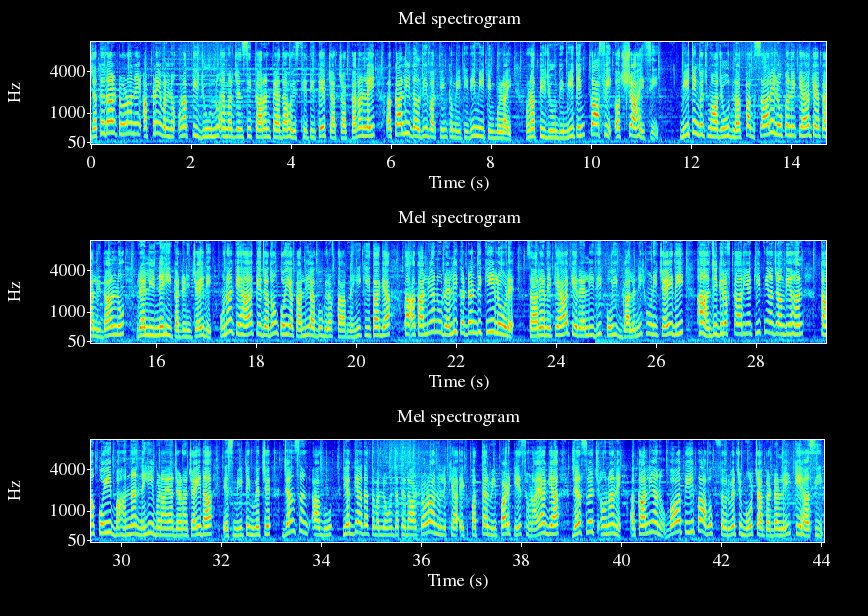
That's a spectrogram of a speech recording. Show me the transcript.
ਜਥੇਦਾਰ ਟੋੜਾ ਨੇ ਆਪਣੇ ਵੱਲੋਂ 29 ਜੂਨ ਨੂੰ ਐਮਰਜੈਂਸੀ ਕਾਰਨ ਪੈਦਾ ਹੋਈ ਸਥਿਤੀ ਤੇ ਚਰਚਾ ਕਰਨ ਲਈ ਅਕਾਲੀ ਦਲ ਦੀ ਵਰਕਿੰਗ ਕਮੇਟੀ ਦੀ ਮੀਟਿੰਗ ਬੁਲਾਈ। 29 ਜੂਨ ਦੀ ਮੀਟਿੰਗ ਕਾਫੀ ਉਤਸ਼ਾਹੀ ਸੀ। ਮੀਟਿੰਗ ਵਿੱਚ ਮੌਜੂਦ ਲਗਭਗ ਸਾਰੇ ਲੋਕਾਂ ਨੇ ਕਿਹਾ ਕਿ ਅਕਾਲੀ ਦਲ ਨੂੰ ਰੈਲੀ ਨਹੀਂ ਕੱਢਣੀ ਚਾਹੀਦੀ। ਉਹਨਾਂ ਕਿਹਾ ਕਿ ਜਦੋਂ ਕੋਈ ਅਕਾਲੀ ਆਗੂ ਗ੍ਰਿਫਤਾਰ ਨਹੀਂ ਕੀਤਾ ਗਿਆ, ਤਾਂ ਅਕਾਲੀਆਂ ਨੂੰ ਰੈਲੀ ਕੱਢਣ ਦੀ ਕੀ ਲੋੜ ਹੈ? ਸਾਰਿਆਂ ਨੇ ਕਿਹਾ ਕਿ ਰੈਲੀ ਦੀ ਕੋਈ ਗੱਲ ਨਹੀਂ ਹੋਣੀ ਚਾਹੀਦੀ। ਹਾਂ, ਜੇ ਗ੍ਰਿਫਤਾਰੀਆਂ ਕੀਤੀਆਂ ਜਾਂਦੀਆਂ ਹਨ ਤਾਂ ਕੋਈ ਬਹਾਨਾ ਨਹੀਂ ਬਣਾਇਆ ਜਾਣਾ ਚਾਹੀਦਾ। ਇਸ ਮੀਟਿੰਗ ਵਿੱਚ ਜਨਸੰਘ ਆਗੂ ਯੱਗਿਆ ਦੱਤ ਵੱਲੋਂ ਜਥੇਦਾਰ ਟੋੜਾ ਨੂੰ ਲਿਖਿਆ ਇੱਕ ਪੱਤਰ ਵੀ ਪੜ੍ਹ ਕੇ ਸੁਣਾਇਆ ਗਿਆ, ਜਿਸ ਵਿੱਚ ਉਹਨਾਂ ਨੇ ਅਕਾਲੀਆਂ ਨੂੰ ਬਹੁਤ ਹੀ ਭਾਵੁਕ ਸੁਰ ਵਿੱਚ ਮੋਰਚਾ ਕੱਢਣ ਲਈ ਕਿਹਾ ਸੀ।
